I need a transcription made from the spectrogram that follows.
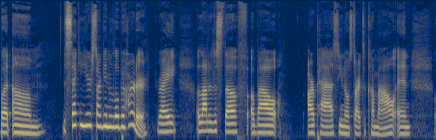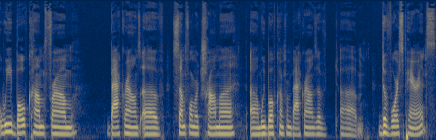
But um, the second year start getting a little bit harder, right? A lot of the stuff about our past, you know, start to come out, and we both come from backgrounds of some form of trauma. Um, we both come from backgrounds of um, divorced parents.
